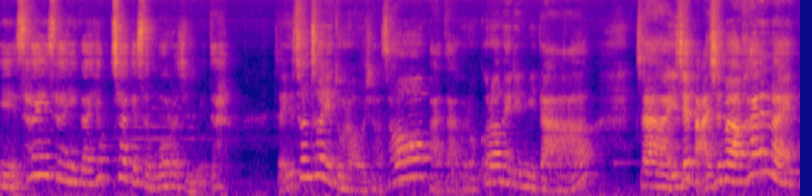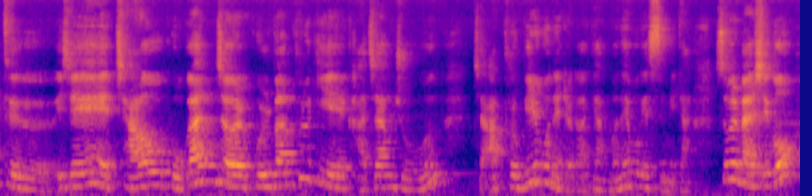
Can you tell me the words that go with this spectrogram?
예, 사이사이가 협착해서 멀어집니다. 자, 이제 천천히 돌아오셔서 바닥으로 끌어내립니다. 자, 이제 마지막 하이라이트. 이제 좌우 고관절 골반 풀기에 가장 좋은 자, 앞으로 밀고 내려가기 한번 해보겠습니다. 숨을 마시고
